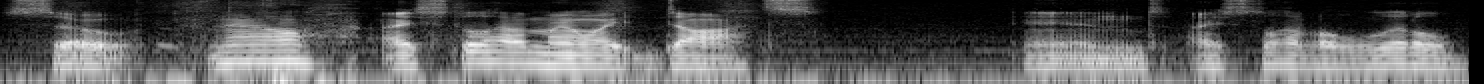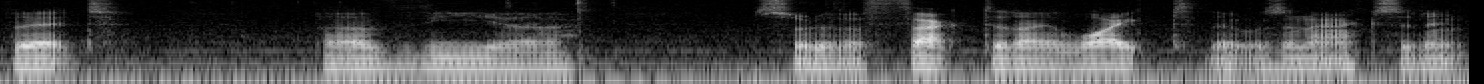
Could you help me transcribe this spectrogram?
so now I still have my white dots and I still have a little bit of the uh, sort of effect that I liked that was an accident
